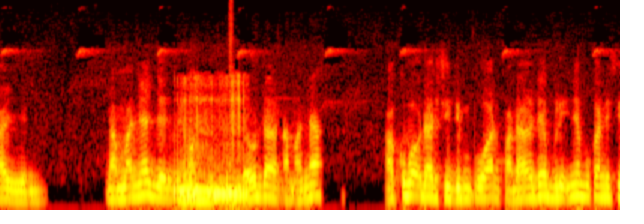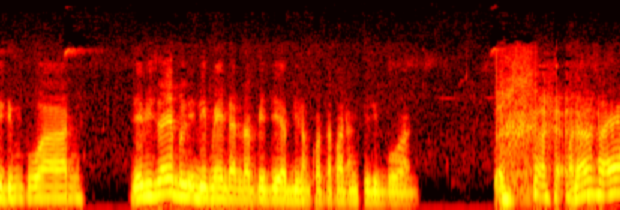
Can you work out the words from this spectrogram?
lain. Namanya jadi hmm. ya udah namanya aku bawa dari Sidimpuan, padahal dia belinya bukan di Sidimpuan. Dia bisa beli di Medan tapi dia bilang Kota Padang Sidimpuan. Padahal saya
